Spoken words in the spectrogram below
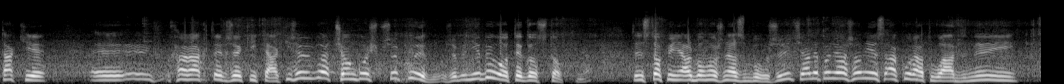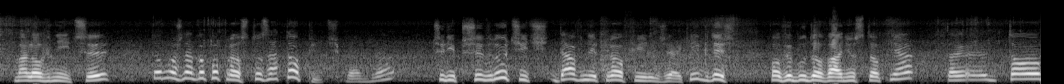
takie charakter rzeki taki, żeby była ciągłość przepływu, żeby nie było tego stopnia. Ten stopień albo można zburzyć, ale ponieważ on jest akurat ładny i malowniczy, to można go po prostu zatopić, prawda? Czyli przywrócić dawny profil rzeki, gdyż po wybudowaniu stopnia to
